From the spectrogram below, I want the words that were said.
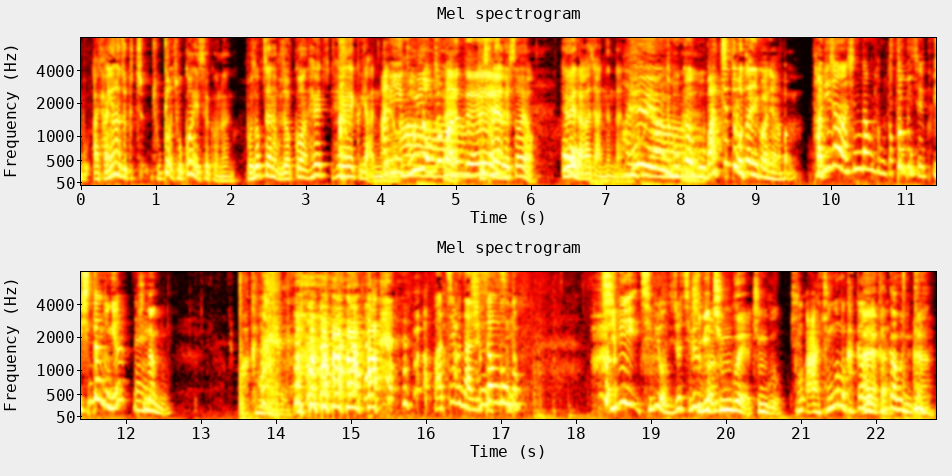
뭐, 아 당연하죠. 그 조- 조건 조건이 있을 거는 보석자는 무조건 해외 해외 그게 안 돼요. 아니 아. 돈이 엄청 네. 많은데. 그 서약을 써요. 해외 어. 나가지 않는다는. 아이고야. 해외여행도 못 가고 맛집도 못 다닐 거 아니야. 마- 다니잖아 신당동 떡볶이집. 신당동이야? 네. 신당동 아 근데 맛집은 수 신당동. 떡 집이 집이 어디죠? 집이 또 얼마- 중구예요 중구 중, 아 중구면 네, 가까우니까. 가까우니까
